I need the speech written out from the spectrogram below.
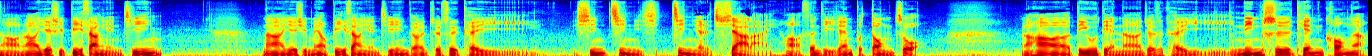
啊，然后也许闭上眼睛，那也许没有闭上眼睛，都就是可以心静静了下来，哈，身体先不动作。然后第五点呢，就是可以凝视天空啊。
